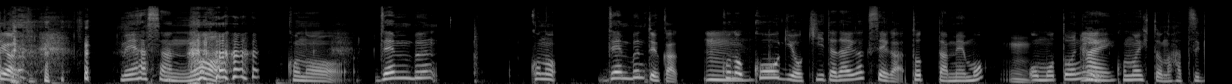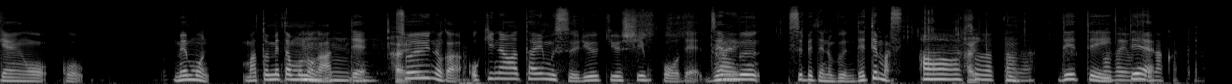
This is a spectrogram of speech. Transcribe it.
違う。メアさんのこの全文この全文というか、この講義を聞いた大学生が取ったメモうん。をもとに、はい。この人の発言をこうメモにまとめたものがあって、うんうんはい。そういうのが沖縄タイムス琉球新報で全文、すべての文出てます。ああ、はい。そうだったんだ、出ていまだ読んでてなかったな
